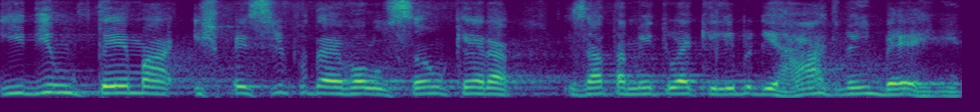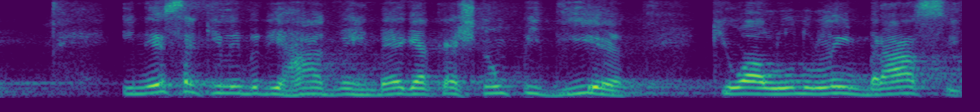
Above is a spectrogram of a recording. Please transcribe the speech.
e de um tema específico da evolução, que era exatamente o equilíbrio de Hardenberg. E nesse equilíbrio de Hardenberg, a questão pedia que o aluno lembrasse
